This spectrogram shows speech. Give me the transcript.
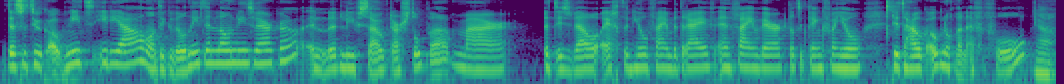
Dat is natuurlijk ook niet ideaal, want ik wil niet in loondienst werken. En het liefst zou ik daar stoppen. Maar het is wel echt een heel fijn bedrijf en fijn werk. Dat ik denk van, joh, dit hou ik ook nog wel even vol. Ja.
